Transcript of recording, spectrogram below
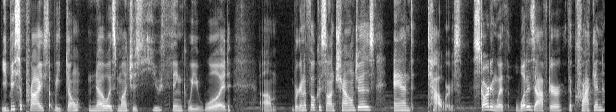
You'd be surprised that we don't know as much as you think we would. Um, we're going to focus on challenges and towers, starting with what is after the Kraken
